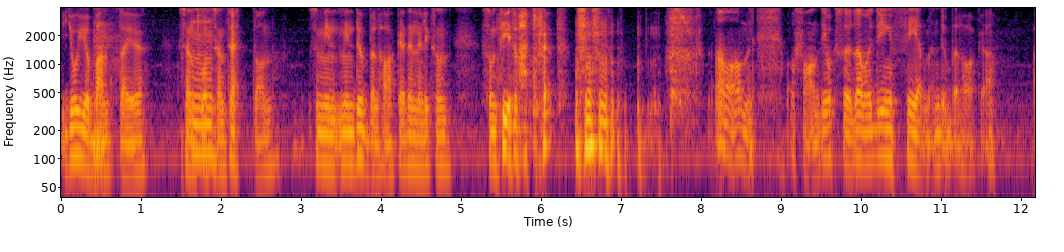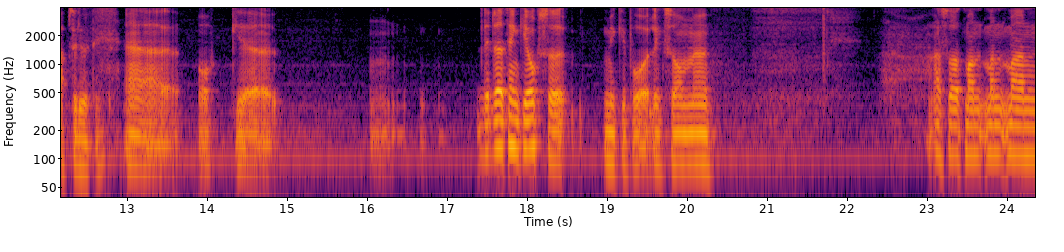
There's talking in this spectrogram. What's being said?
jojo-bantar ju sen 2013. Så min, min dubbelhaka den är liksom som tidvattnet. Ja, men vad fan, det är också, det, är inget fel med en dubbelhaka. Absolut inte. Eh, och mm, det där tänker jag också mycket på, liksom. Eh, alltså att man, man, man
